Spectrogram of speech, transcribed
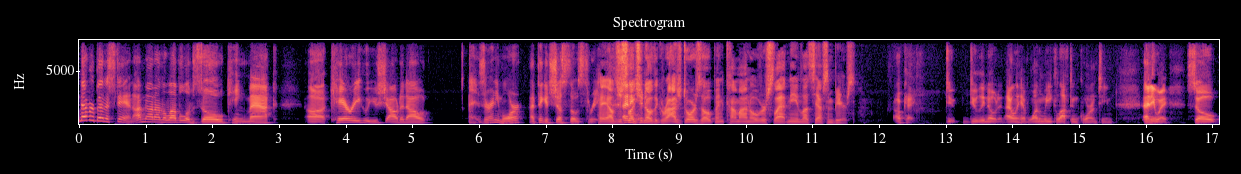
Never been a stand. I'm not on the level of Zoe, King Mac, uh, Carey, who you shouted out. Is there any more? I think it's just those three. Hey, I'll just Anyway. let you know the garage door's open. Come on over, slap me, and let's have some beers. Okay. Du- duly noted. I only have one week left in quarantine. Anyway, so,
